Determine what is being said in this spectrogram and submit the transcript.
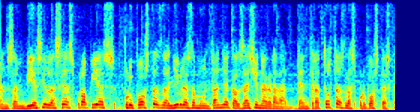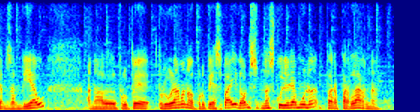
ens enviessin les seves pròpies propostes de llibres de muntanya que els hagin agradat. D'entre totes les propostes que ens envieu, en el proper programa, en el proper espai, doncs n'escollirem una per parlar-ne.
